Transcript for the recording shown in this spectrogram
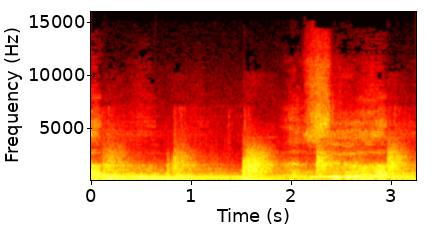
up, and still up.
